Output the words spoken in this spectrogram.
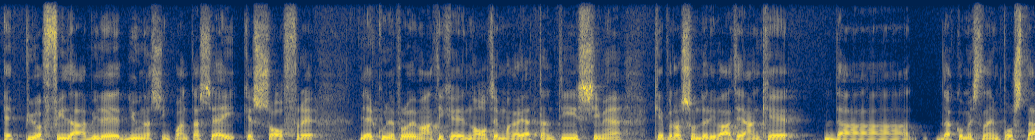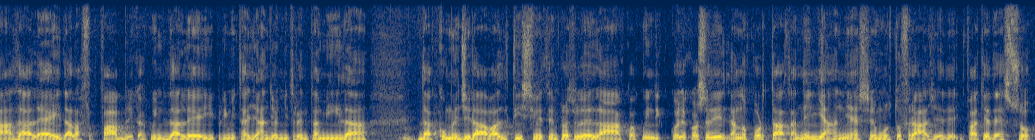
è più affidabile di una 56 che soffre di alcune problematiche note magari a tantissime, che però sono derivate anche da, da, come è stata impostata lei dalla fabbrica, quindi dai primi tagliandi ogni 30.000, da come girava altissime temperature dell'acqua, quindi quelle cose lì l'hanno portata negli anni a essere molto fragile, infatti adesso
